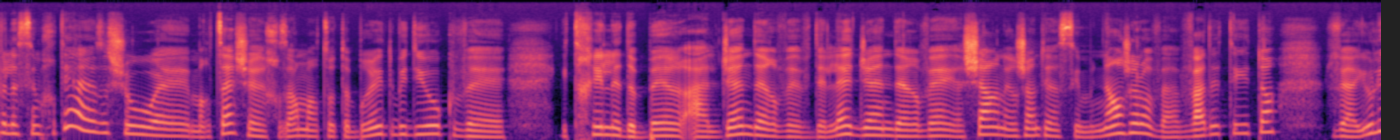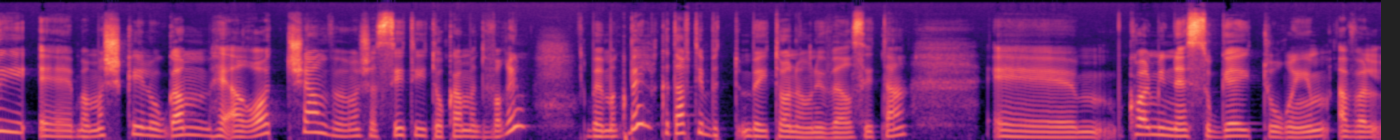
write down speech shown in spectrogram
ולשמחתי היה איזשהו אה, מרצה שחזר מארצות הברית בדיוק, והתחיל לדבר על ג'נדר והבדלי ג'נדר, וישר נרשמתי לסמינר שלו ועבדתי איתו, והיו לי אה, ממש כאילו גם הערות שם, וממש עשיתי איתו כמה דברים. במקביל, כתבתי בעיתון האוניברסיטה. כל מיני סוגי טורים, אבל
